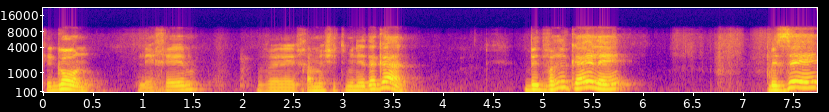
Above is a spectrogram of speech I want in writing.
כגון לחם וחמשת מיני דגן. בדברים כאלה, בזה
